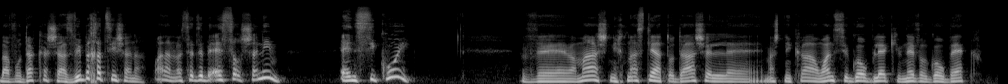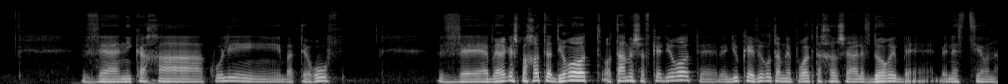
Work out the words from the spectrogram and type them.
בעבודה קשה, עזבי בחצי שנה, וואלה, אני לא אעשה את זה בעשר שנים. אין סיכוי. וממש נכנס לי התודעה של uh, מה שנקרא, once you go black, you never go back. ואני ככה, כולי בטירוף. וברגע שמכרתי את הדירות, אותם משווקי דירות, uh, בדיוק העבירו אותם לפרויקט אחר שהיה אלף דורי בנס ציונה.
